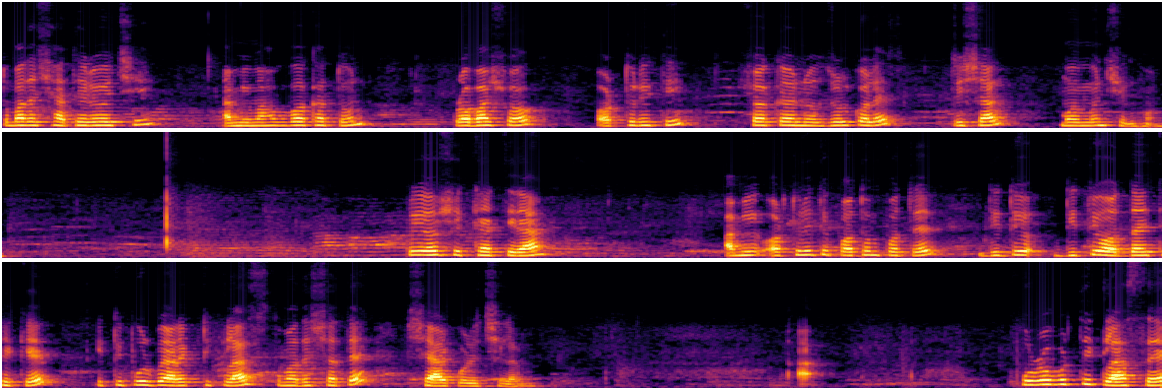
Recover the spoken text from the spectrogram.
তোমাদের সাথে রয়েছি আমি মাহবুবা খাতুন, প্রভাষক, অর্থনীতি, সরকারি নজরুল কলেজ, ত্রিশাল, ময়মনসিংহ। প্রিয় শিক্ষার্থীরা, আমি অর্থনীতি প্রথম পত্রের দ্বিতীয় দ্বিতীয় অধ্যায় থেকে ইতিপূর্বে আরেকটি ক্লাস তোমাদের সাথে শেয়ার করেছিলাম। পূর্ববর্তী ক্লাসে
